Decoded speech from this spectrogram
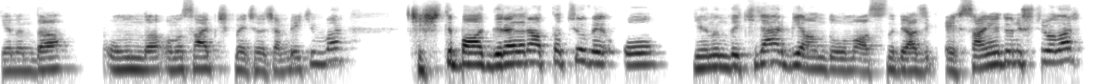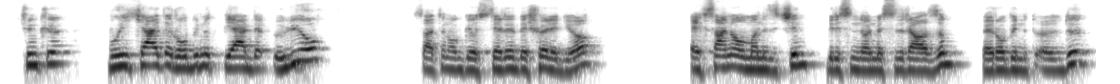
yanında onunla ona sahip çıkmaya çalışan bir ekibi var. Çeşitli badireler atlatıyor ve o yanındakiler bir anda onu aslında birazcık efsaneye dönüştürüyorlar. Çünkü bu hikayede Robin Hood bir yerde ölüyor. Zaten o gösteride de şöyle diyor. Efsane olmanız için birisinin ölmesi lazım ve Robin Hood öldü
